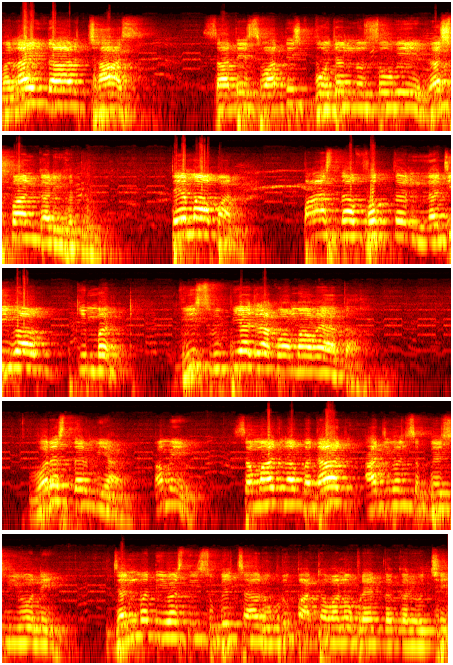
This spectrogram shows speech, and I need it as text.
મલાઈદાર છાશ સાથે સ્વાદિષ્ટ ભોજનનું સૌએ રસપાન કર્યું હતું. તેમાં પણ પાસના ફક્ત નજીવા કિંમત વીસ રૂપિયા જ રાખવામાં આવ્યા હતા. વર્ષ દરમિયાન અમે સમાજના બધા જ આજીવન સભ્યશ્રીઓને જન્મદિવસની શુભેચ્છા રૂબરૂ પાઠવવાનો પ્રયત્ન કર્યો છે.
